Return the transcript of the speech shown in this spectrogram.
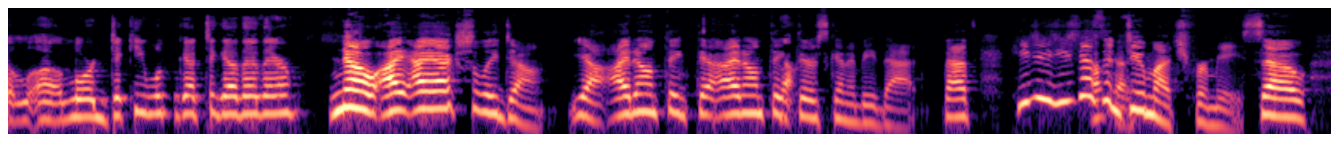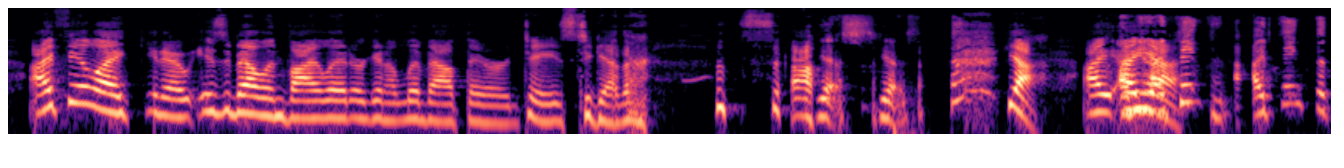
uh, Lord Dickie, will get together there? No, I, I actually don't. Yeah, I don't think that. I don't think No. there's going to be that. That's he. He doesn't Okay. do much for me. So I feel like you know Isobel and Violet are going to live out their days together. so Yes, yes. yeah, I, I, I, mean, yeah. I think I think that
